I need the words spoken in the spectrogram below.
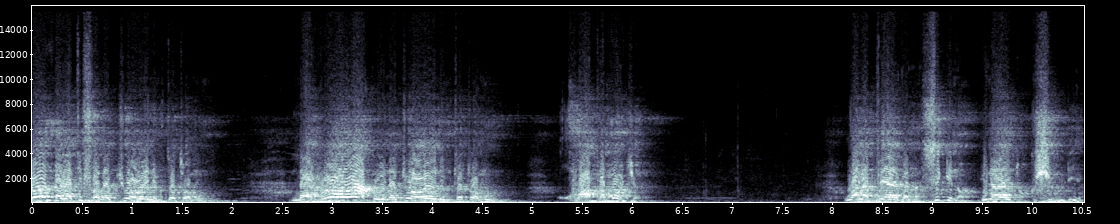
roho mtakatifu anajua wewe ni mtoto wa mungu na roho yako inajua wewe ni mtoto wa mungu kwa pamoja. Wanapeana signal inayoitwa kushuhudia.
